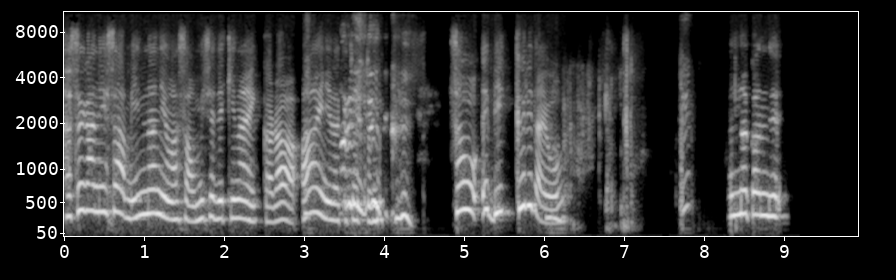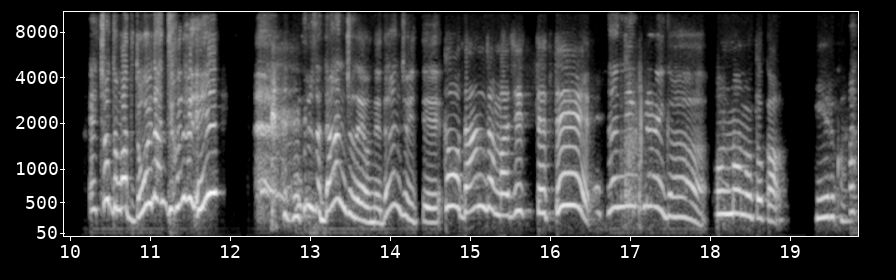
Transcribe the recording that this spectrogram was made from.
さすがにさみんなにはさお見せできないから安易にだけちょっと見そう。えびっくりだよ。うん。こんな感じ。え、ちょっと待って、どういうなんて、え？男女だよね。男女いて、そう男女混じってて。何人くらいが、女のとか見えるかな？アー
